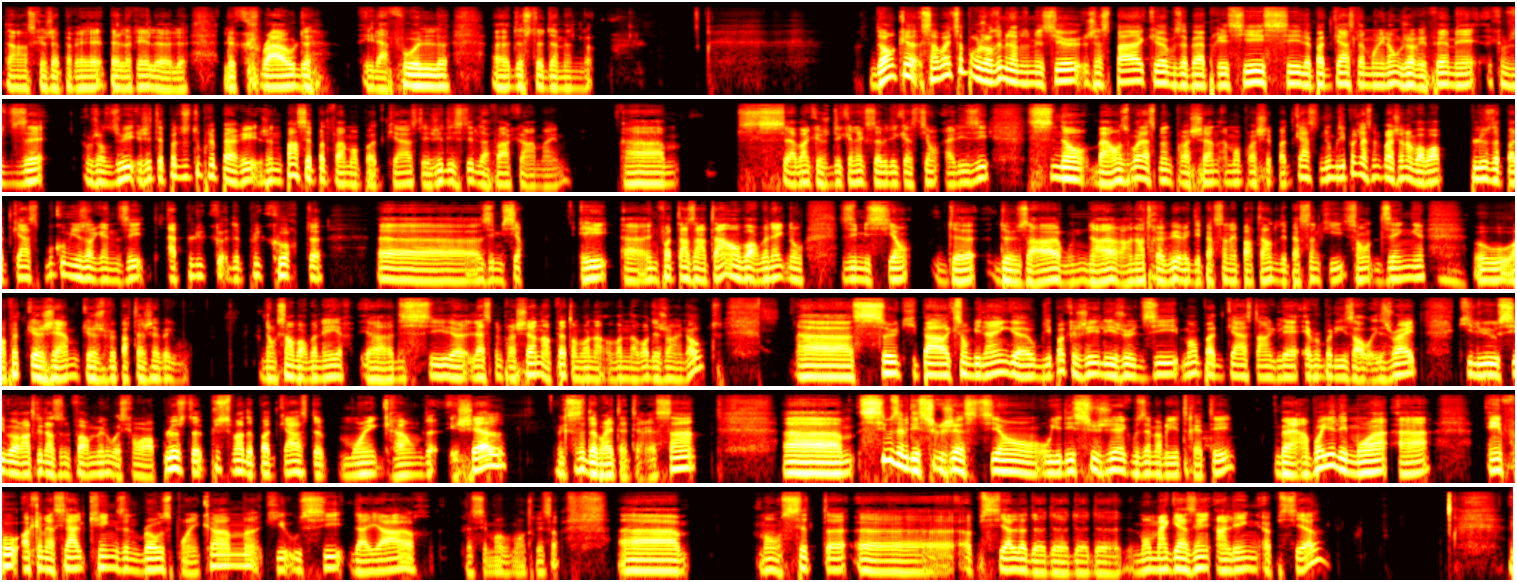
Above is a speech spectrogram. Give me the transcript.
dans ce que j'appellerais le, le, crowd et la foule euh, de ce domaine-là. Donc, ça va être ça pour aujourd'hui, mesdames et messieurs. J'espère que vous avez apprécié. C'est le podcast le moins long que j'aurais fait, mais comme je disais, aujourd'hui, je n'étais pas du tout préparé. Je ne pensais pas de faire mon podcast et j'ai décidé de le faire quand même. Euh, c'est avant que je déconnecte, si vous avez des questions, allez-y. Sinon, ben, on se voit la semaine prochaine à mon prochain podcast. N'oubliez pas que la semaine prochaine, on va avoir plus de podcasts, beaucoup mieux organisés, à plus, de plus courtes euh, émissions. Et euh, une fois de temps en temps, on va revenir avec nos émissions de deux heures ou une heure en entrevue avec des personnes importantes ou des personnes qui sont dignes ou en fait que j'aime, que je veux partager avec vous. Donc, ça, on va revenir euh, d'ici euh, la semaine prochaine. En fait, on va, en, avoir déjà un autre. Euh, ceux qui parlent, qui sont bilingues, n'oubliez pas que j'ai les jeudis mon podcast anglais Everybody's Always Right, qui lui aussi va rentrer dans une formule où est-ce qu'on va avoir plus, de, plus souvent de podcasts de moins grande échelle. Donc ça, ça devrait être intéressant. si vous avez des suggestions ou il y a des sujets que vous aimeriez traiter, ben envoyez-les-moi à info à commercial kingsandbros.com, qui est aussi d'ailleurs, laissez-moi vous montrer ça, euh, mon site euh, officiel de, de, de, mon magasin en ligne officiel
